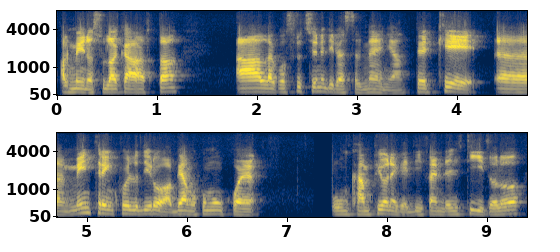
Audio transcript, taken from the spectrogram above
almeno sulla carta, alla costruzione di WrestleMania perché eh, mentre in quello di Raw abbiamo comunque un campione che difende il titolo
